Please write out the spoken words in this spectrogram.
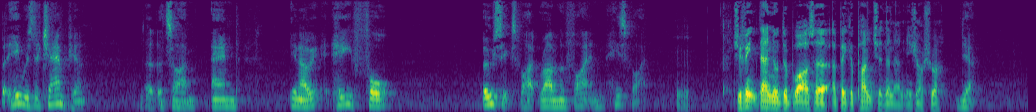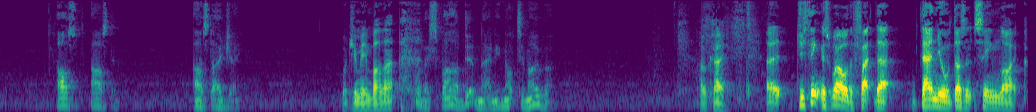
but he was the champion at the time, and you know he fought Usyk's fight rather than fighting his fight. Hmm. Do you think Daniel Dubois is a, a bigger puncher than Anthony Joshua? Yeah. Asked, asked him. Asked AJ. What do you mean by that? Well, they sparred, didn't they? And he knocked him over. Okay. Uh, do you think as well the fact that Daniel doesn't seem like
